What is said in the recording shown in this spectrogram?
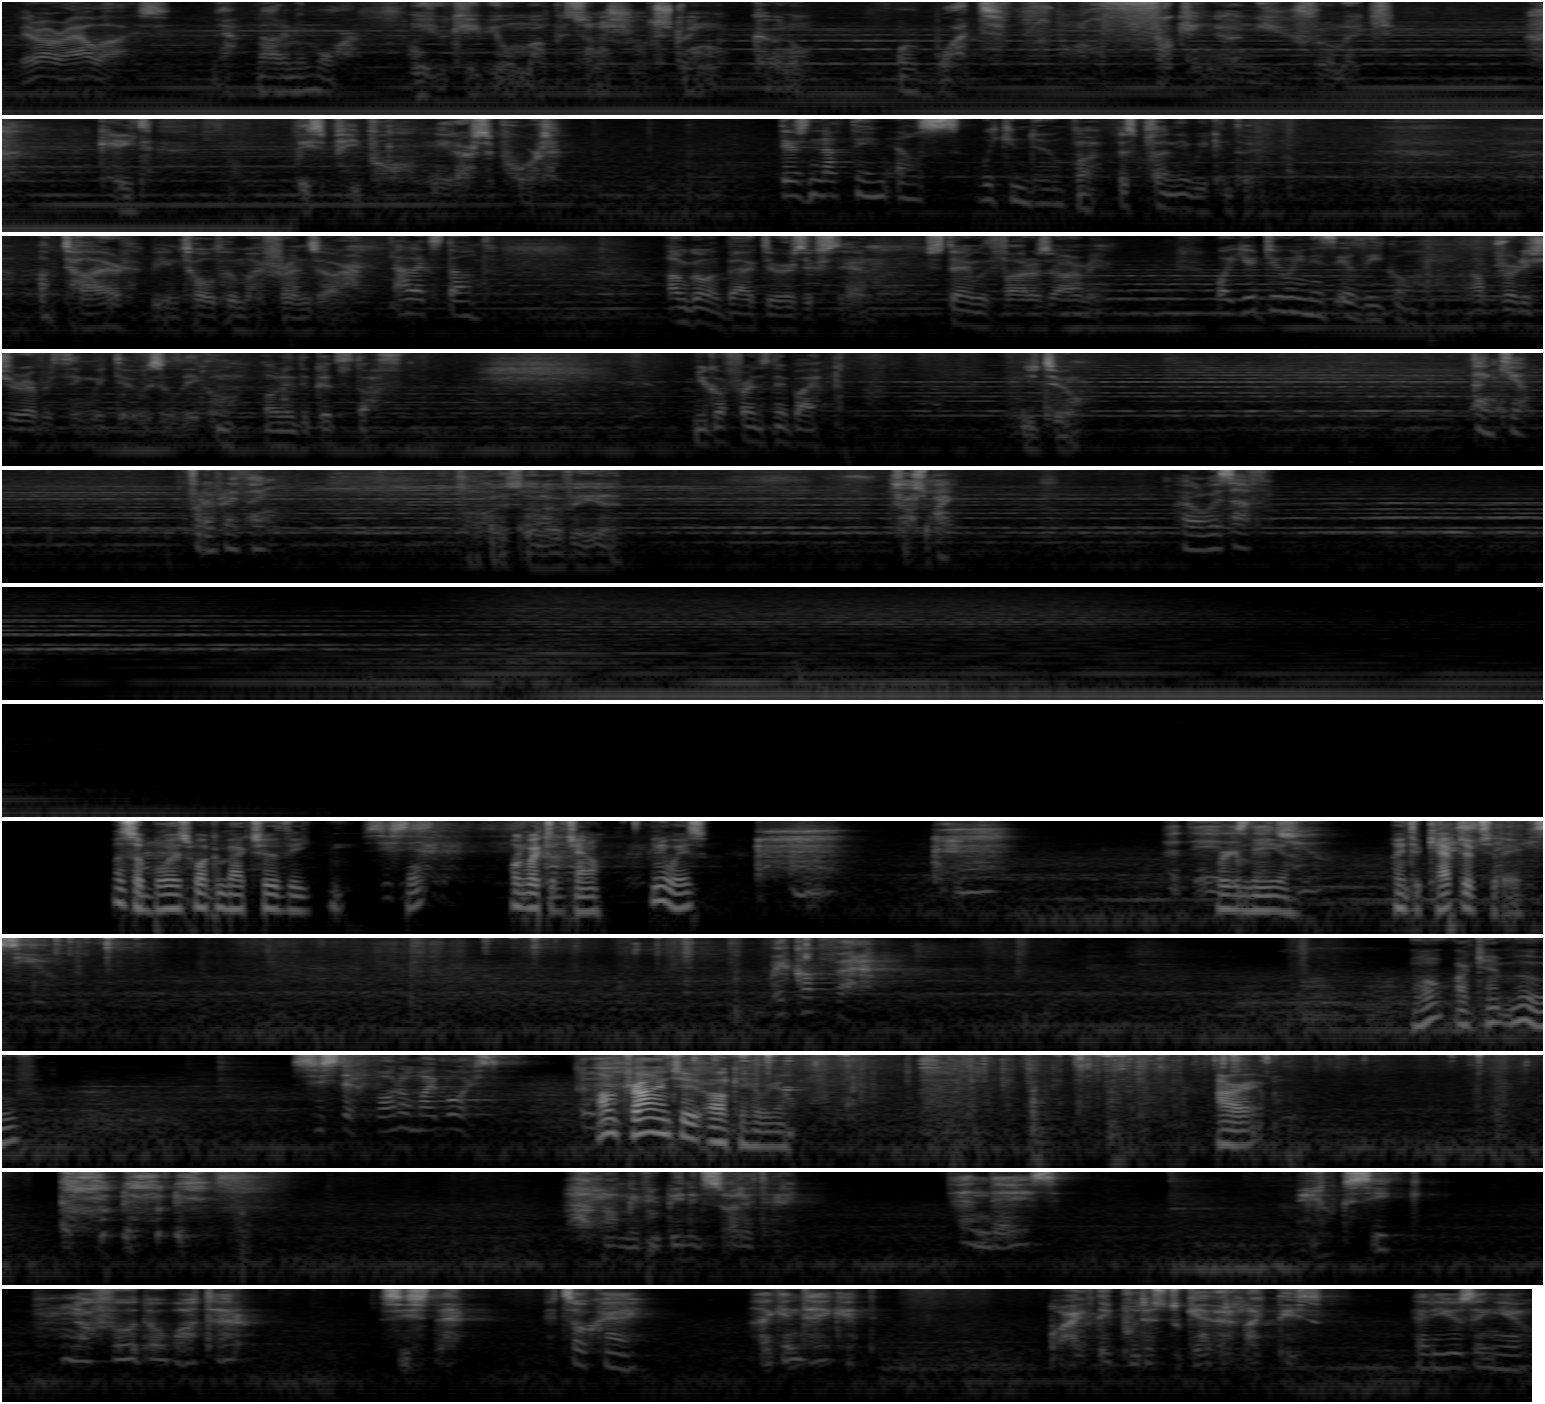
They're our allies. Yeah, not anymore. Will You keep your muppets on a short string, Colonel. Or what? I'll fucking earn you from it. Kate, these people need our support. There's nothing else we can do. Well, there's plenty we can do. I'm tired of being told who my friends are. Alex, don't. I'm going back to Urzikstan, staying with Farah's army. What you're doing is illegal. I'm pretty sure everything we do is illegal. Hmm, only the good stuff. You got friends nearby? You too. Thank you. For everything. Well, it's not over yet. Trust me. I always have. What's up, boys? Welcome back to the. Well, welcome back to the channel. Anyways, we're gonna be uh, playing through Captive today. Wake up, Farah. Well, I can't move. Sister, follow my voice. I'm trying to. Okay, here we go. All right. How long have you been in solitary? Ten days. You look sick. No food or water. Sister, It's okay. I can take it. why have they put us together like this? They're using you.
